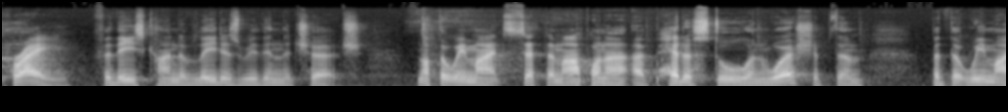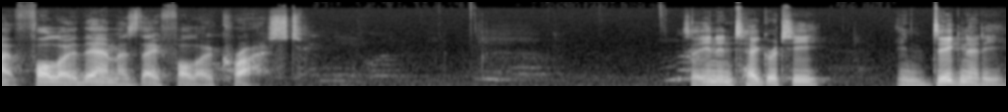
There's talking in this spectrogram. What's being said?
pray for these kind of leaders within the church. Not that we might set them up on a, a pedestal and worship them, but that we might follow them as they follow Christ. So, in integrity, in dignity,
